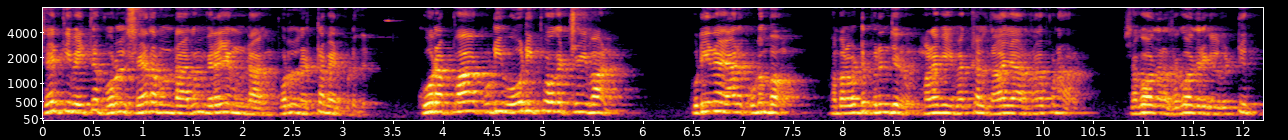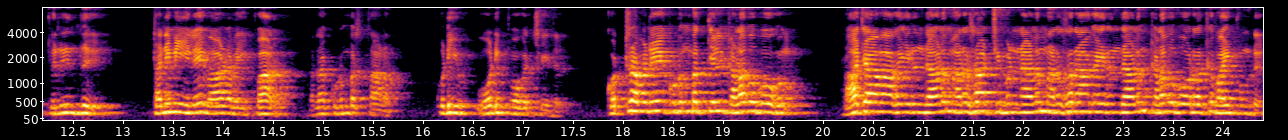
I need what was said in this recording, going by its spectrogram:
சேர்த்தி வைத்த பொருள் சேதம் உண்டாகும் விரயம் உண்டாகும். பொருள் நஷ்டம் ஏற்படுது. கூரப்பா குடி ஓடிப்போகச் செய்வான். குடினா யார்? குடும்பம். நம்மளை விட்டு பிரிஞ்சிடும் மனைவி மக்கள் தாயார் தகப்பனார். சகோதர சகோதரிகள் விட்டு பிரிந்து தனிமையிலே வாழ வைப்பார். அதான் குடும்பஸ்தானம். குடி ஓடிப்போகச் செய்தல். கொற்றவனே குடும்பத்தில் களவு போகும். ராஜாவாக இருந்தாலும் அரசாட்சி பண்ணாலும் அரசனாக இருந்தாலும் களவு போடுறதுக்கு வாய்ப்புண்டு.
